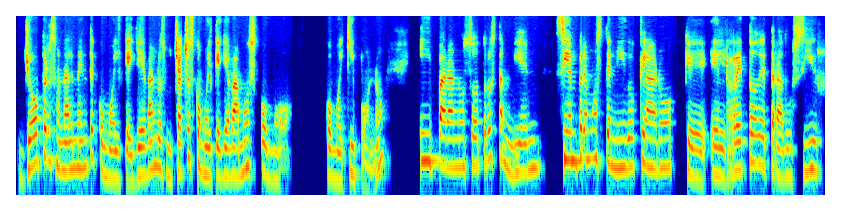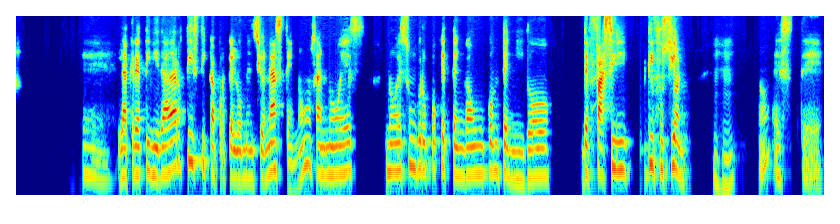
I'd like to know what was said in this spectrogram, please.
yo personalmente como el que llevan los muchachos, como el que llevamos como, como equipo, ¿no? Y para nosotros también siempre hemos tenido claro que el reto de traducir eh, la creatividad artística, porque lo mencionaste, ¿no? O sea, no es, no es un grupo que tenga un contenido de fácil difusión. Este,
